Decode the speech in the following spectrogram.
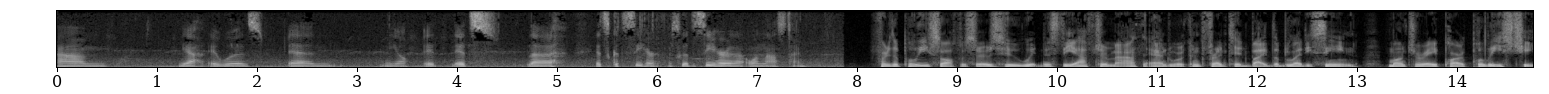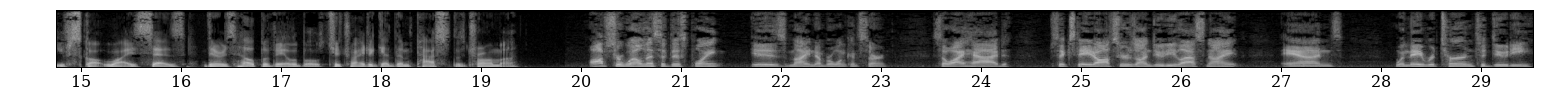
um, yeah, it was, and you know, it, it's uh, it's good to see her. It's good to see her that one last time. For the police officers who witnessed the aftermath and were confronted by the bloody scene, Monterey Park Police Chief Scott Wiese says there is help available to try to get them past the trauma. Officer wellness at this point is my number one concern. So I had six to eight officers on duty last night, and when they returned to duty,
